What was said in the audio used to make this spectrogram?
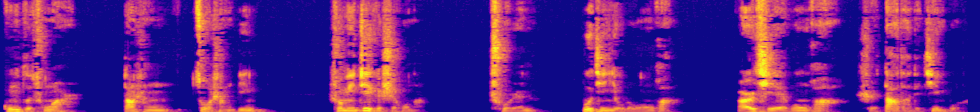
公子重耳当成座上宾，说明这个时候呢，楚人不仅有了文化，而且文化是大大的进步了。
